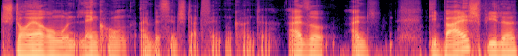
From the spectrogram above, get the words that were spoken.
Steuerung und Lenkung ein bisschen stattfinden könnte. Also ein, die Beispiele,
